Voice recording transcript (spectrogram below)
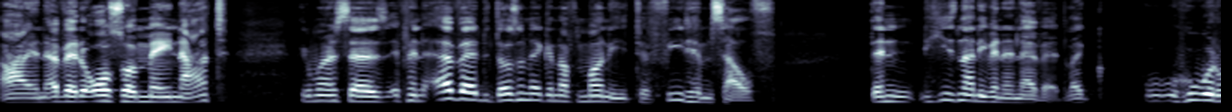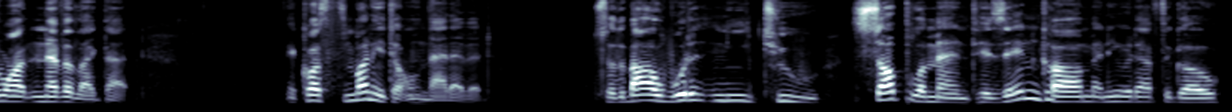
Uh, an Eved also may not. The Gemara says if an Eved doesn't make enough money to feed himself, then he's not even an Eved. Like, who would want an Eved like that? It costs money to own that Eved. So the Baal wouldn't need to supplement his income and he would have to go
